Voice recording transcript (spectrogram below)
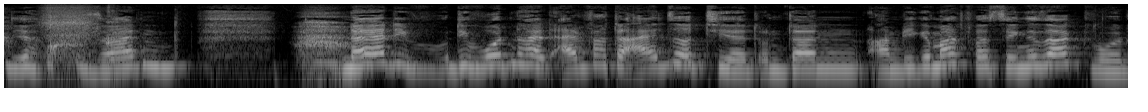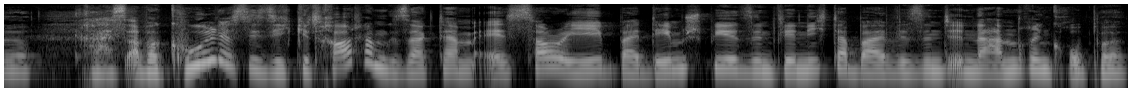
Ja, die hatten, naja, die, die wurden halt einfach da einsortiert und dann haben die gemacht, was denen gesagt wurde. Krass, aber cool, dass sie sich getraut haben, gesagt haben, ey, sorry, bei dem Spiel sind wir nicht dabei, wir sind in der anderen Gruppe.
